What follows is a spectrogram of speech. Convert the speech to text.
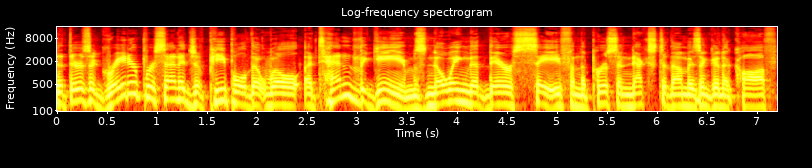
that there's a greater percentage of people that will attend the games knowing that they're safe and the person next to them isn't going to cough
